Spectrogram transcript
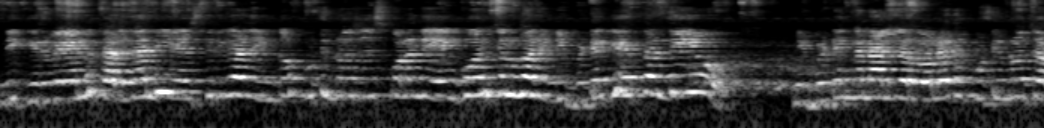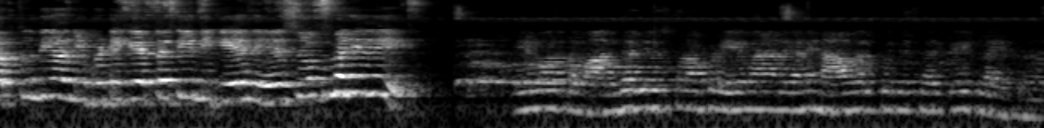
నీకు ఇరవై ఏళ్ళు తలగాని వేస్తుంది కాదు ఇంకా పుట్టినరోజు చేసుకోవాలని ఏం కోరికలు మరి? నీ బిడ్డకి ఎత్తంది నీ బిడ్డ ఇంకా నాలుగు రోజులైతే పుట్టినరోజు చెప్తుంది కదా నీ బిడ్డకి ఎత్తది నీకేం ఏ సోకు మరి ఇది ఏమవుతాం అందరు చేసుకున్నప్పుడు ఏమనాలి కానీ నా వరకు వచ్చేసరికి ఇట్లా అవుతుంది?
